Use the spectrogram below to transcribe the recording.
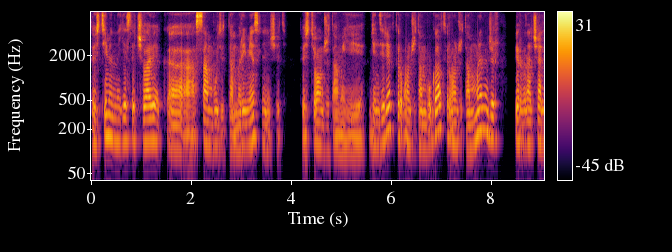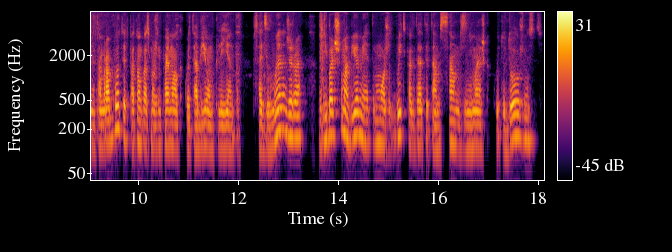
То есть именно если человек э, сам будет там ремесленничать, то есть он же там и гендиректор, он же там бухгалтер, он же там менеджер, первоначально там работает, потом, возможно, поймал какой-то объем клиентов, посадил менеджера, в небольшом объеме это может быть, когда ты там сам занимаешь какую-то должность,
